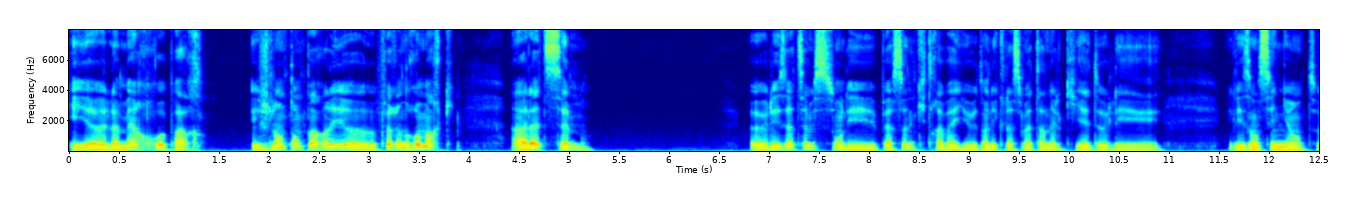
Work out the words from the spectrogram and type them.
Et euh, la mère repart, et je l'entends parler, faire une remarque à l'ATSEM. les ATSEM, ce sont les personnes qui travaillent dans les classes maternelles qui aident les, les enseignantes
